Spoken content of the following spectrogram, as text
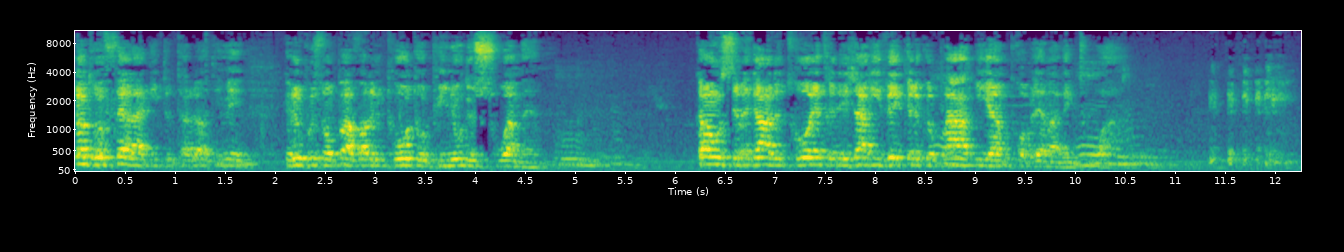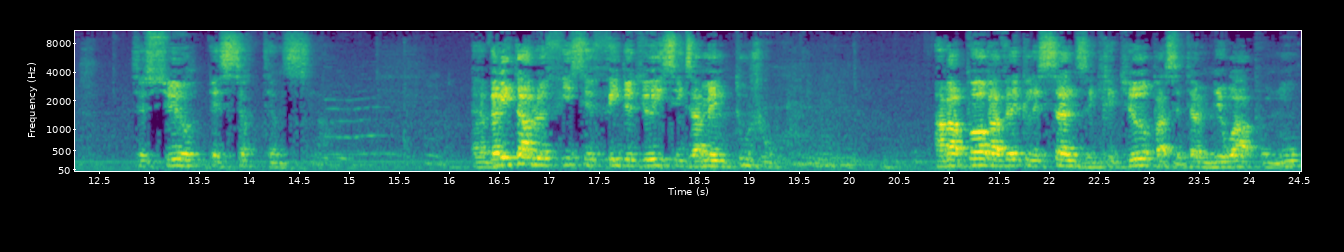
Notre frère l'a dit tout à l'heure, mais que nous ne pouvons pas avoir une trop haute opinion de soi-même. Quand on se regarde trop être déjà arrivé quelque part, il y a un problème avec toi. C'est sûr et certain cela. Un véritable fils et fille de Dieu, il s'examine toujours. En rapport avec les saintes écritures, parce que c'est un miroir pour nous.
